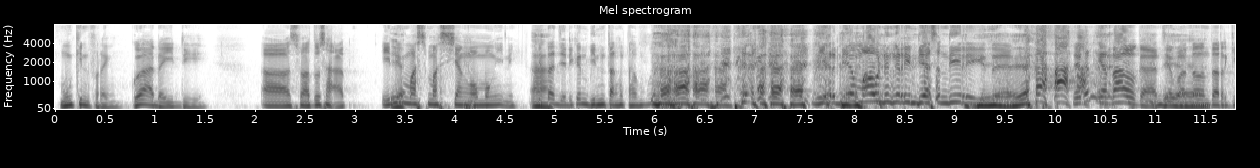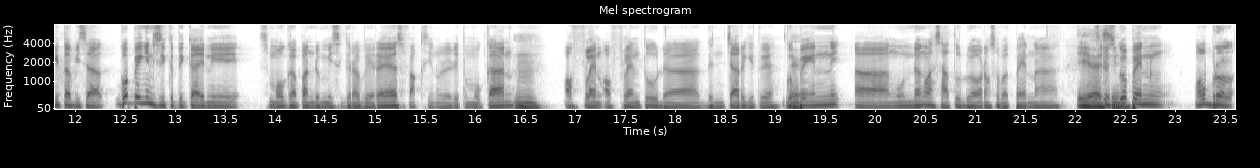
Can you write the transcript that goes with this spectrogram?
mungkin Frank gue ada ide Eh, suatu saat ini Iya. mas-mas yang ngomong ini Ah. kita jadikan bintang tamu biar dia mau dengerin dia sendiri gitu ya Iya, ya kan nggak tahu kan siapa Iya. tahu ntar kita bisa gue pengen sih ketika ini semoga pandemi segera beres vaksin udah ditemukan offline offline tuh udah gencar gitu ya gue. Iya. pengen nih eh, ngundang lah satu dua orang sobat pena Iya Serius gue pengen ngobrol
